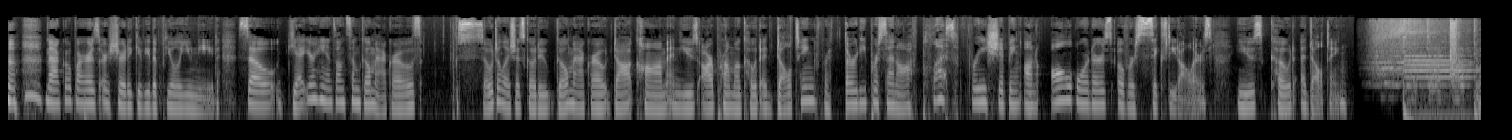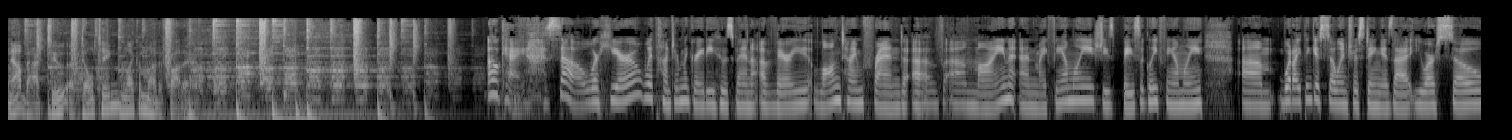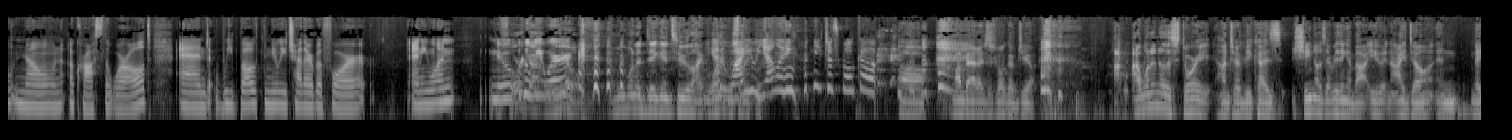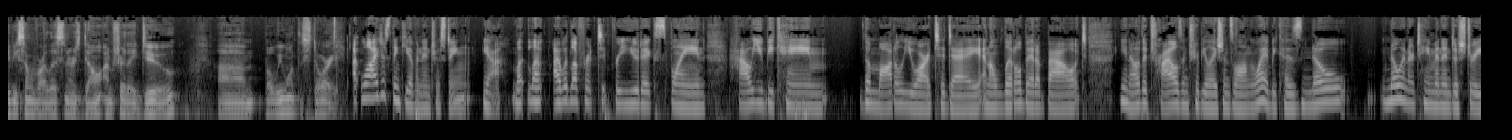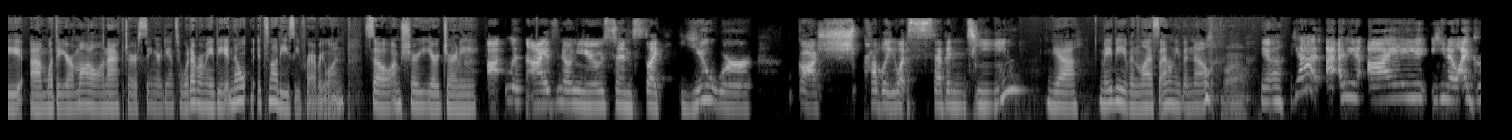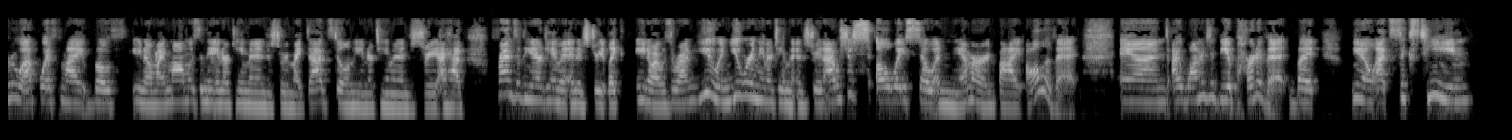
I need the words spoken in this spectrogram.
macro bars are sure to give you the fuel you need. So, get your hands on some Go Macros so delicious. Go to gomacro.com and use our promo code adulting for 30% off plus free shipping on all orders over $60. Use code adulting. And now back to adulting like a mother father. Okay, so we're here with Hunter McGrady, who's been a very longtime friend of um, mine and my family. She's basically family. Um, what I think is so interesting is that you are so known across the world, and we both knew each other before anyone knew who we were. and we want to dig into like Yeah, why are you yelling? you just woke up. Oh, my bad. I just woke up Gio. I, I want to know the story, Hunter, because she knows everything about you and I don't, and maybe some of our listeners don't. I'm sure they do, um, but we want the story. Well, I just think you have an interesting, yeah. I would love for to, for you to explain how you became the model you are today, and a little bit about, you know, the trials and tribulations along the way. Because no, no entertainment industry, um, whether you're a model, an actor, singer, dancer, whatever it may be, no, it's not easy for everyone. So I'm sure your journey. Listen, I've known you since like you were, gosh, probably what, 17? Yeah, maybe even less. I don't even know. Wow. Yeah. Yeah. I, I mean, I, you know, I grew up with my both, you know, my mom was in the entertainment industry, my dad's still in the entertainment industry. I had friends in the entertainment industry. Like, you know, I was around you and you were in the entertainment industry. And I was just always so enamored by all of it. And I wanted to be a part of it. But, you know, at 16,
